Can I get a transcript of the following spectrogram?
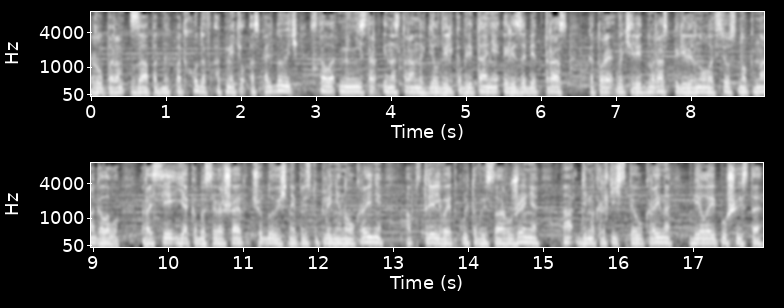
Рупором западных подходов, отметил Аскальдович, стала министр иностранных дел Великобритании Элизабет Трасс, которая в очередной раз перевернула все с ног на голову. Россия якобы совершает чудовищные преступления на Украине, обстреливает культовые сооружения, а демократическая Украина, белая и пушистая,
